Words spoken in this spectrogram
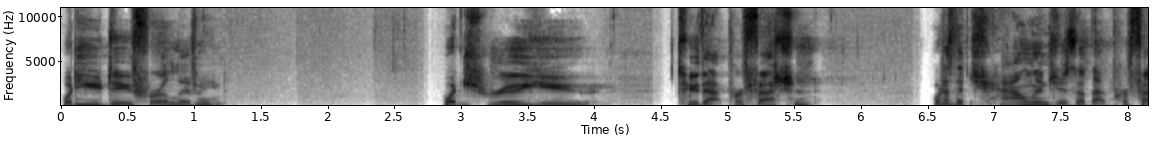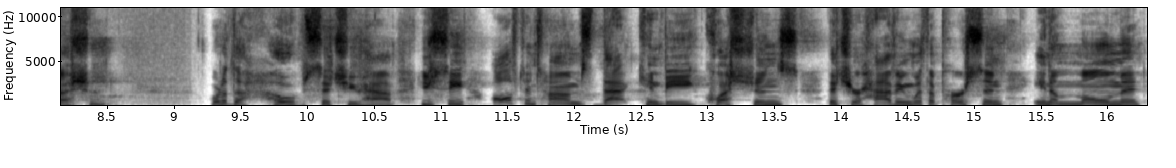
What do you do for a living? What drew you to that profession? What are the challenges of that profession? What are the hopes that you have? You see, oftentimes that can be questions that you're having with a person in a moment,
